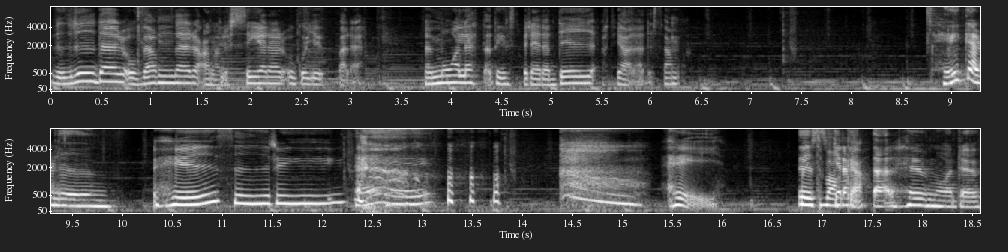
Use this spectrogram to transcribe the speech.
Vi vrider och vänder och analyserar och går djupare. Med målet att inspirera dig att göra detsamma. Hej Caroline! Hej Siri! Hej! Hej! Du är tillbaka. skrattar. Hur mår du?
